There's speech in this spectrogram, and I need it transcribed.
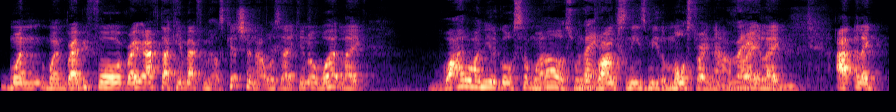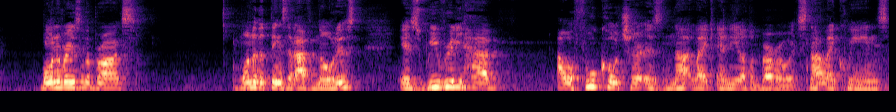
when when right before right after I came back from Hell's Kitchen, I was like, you know what, like, why do I need to go somewhere else when Right. the Bronx needs me the most right now, Right. right? Like, I I, like born and raised in the Bronx. One of the things that I've noticed is we really have our food culture is not like any other borough. It's not like Queens.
